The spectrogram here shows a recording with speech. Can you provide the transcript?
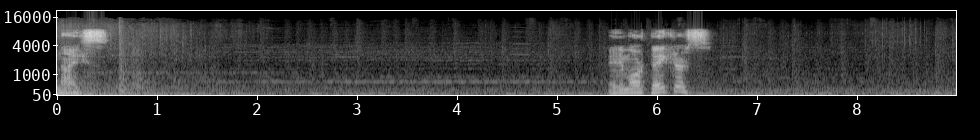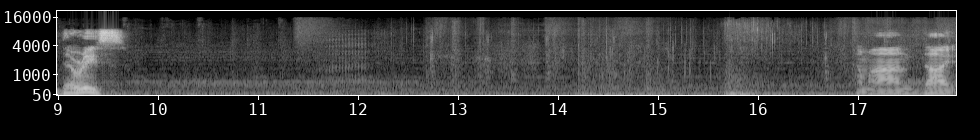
Nice. Any more takers? There is. Come on, die.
